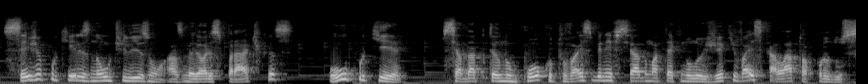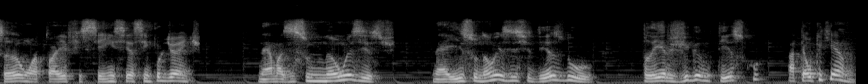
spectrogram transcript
Seja porque eles não utilizam as melhores práticas, ou porque se adaptando um pouco, tu vai se beneficiar de uma tecnologia que vai escalar a tua produção, a tua eficiência e assim por diante. Né? Mas isso não existe. Né? Isso não existe desde o player gigantesco até o pequeno.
